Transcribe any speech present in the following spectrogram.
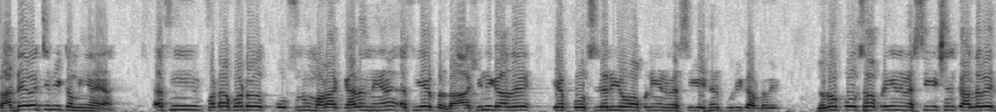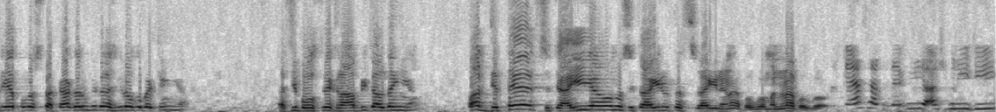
ਸਾਡੇ ਵਿੱਚ ਵੀ ਕਮੀਆਂ ਆ। ਅਸੀਂ ਫਟਾਫਟ ਪੁਲਿਸ ਨੂੰ ਮਾੜਾ ਕਹਿ ਦਿੰਦੇ ਆ ਅਸੀਂ ਇਹ ਬਰਦਾਸ਼ਤ ਹੀ ਨਹੀਂ ਕਰਦੇ ਕਿ ਪੁਲਿਸ ਜਿਹੜੀ ਉਹ ਆਪਣੀ ਇਨਵੈਸਟੀਗੇਸ਼ਨ ਪੂਰੀ ਕਰ ਲਵੇ। ਜਦੋਂ ਪੁਲਿਸ ਆਪਣੀ ਇਨਵੈਸਟੀਗੇਸ਼ਨ ਕਰ ਲਵੇ, ਜੇ ਪੁਲਿਸ ਧੱਕਾ ਕਰੂਗੀ ਤਾਂ ਅਸੀਂ ਲੋਕ ਬੈਠੇ ਹੀ ਆ। ਅਸੀਂ ਪੁਲਿਸ ਦੇ ਖਿਲਾਫ ਵੀ ਚੱਲਦੇ ਹੀ ਆ। ਪਰ ਜਿੱਥੇ ਸਚਾਈ ਆ ਉਹਨੂੰ ਸਚਾਈ ਨੂੰ ਤਾਂ ਸਚਾਈ ਰਹਿਣਾ ਪਊਗਾ ਮੰਨਣਾ ਪਊਗਾ। ਕਹਿ ਸਕਦੇ ਵੀ ਅਸ਼ਵਨੀ ਜੀ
